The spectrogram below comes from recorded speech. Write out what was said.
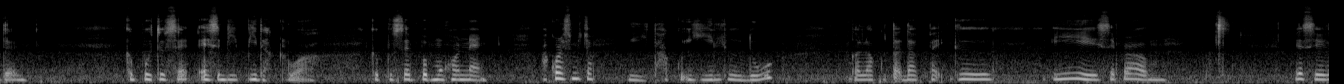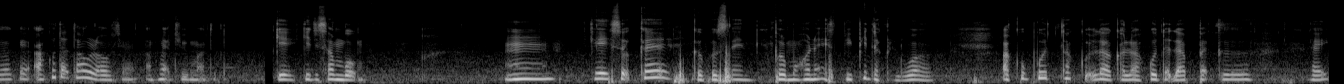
dan keputusan SBP dah keluar. Keputusan permohonan. Aku rasa macam, wih takut gila tu kalau aku tak dapat ke Eh seram Biasalah kan Aku tak tahulah macam Aku nak terima tu Okay kita sambung. Hmm Okay esok kan Keputusan Permohonan SPP dah keluar. Aku pun takut lah Kalau aku tak dapat ke Like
